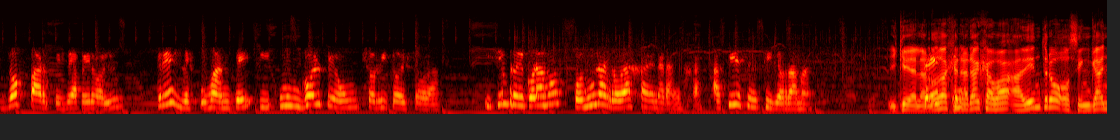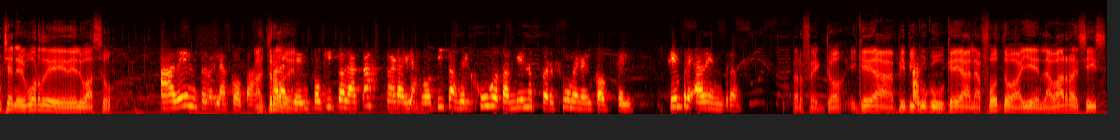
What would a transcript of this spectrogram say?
dos partes de aperol, tres de espumante y un golpe o un chorrito de soda. Y siempre decoramos con una rodaja de naranja. Así de sencillo, Ramas. ¿Y queda la Tres, rodaja naranja va adentro o se engancha en el borde del vaso? Adentro de la copa. Para que un poquito la cáscara y las gotitas del jugo también nos perfumen el cóctel. Siempre adentro. Perfecto. Y queda pipí cucú, queda la foto ahí en la barra, decís,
